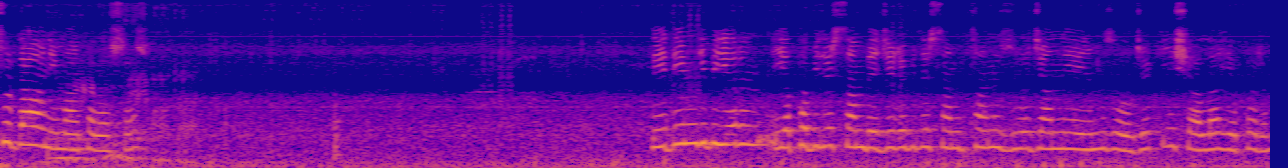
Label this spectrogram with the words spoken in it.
Tur daha oynayayım arkadaşlar. Dediğim gibi yarın yapabilirsem, becerebilirsem bir tane Zula canlı yayınımız olacak. İnşallah yaparım.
